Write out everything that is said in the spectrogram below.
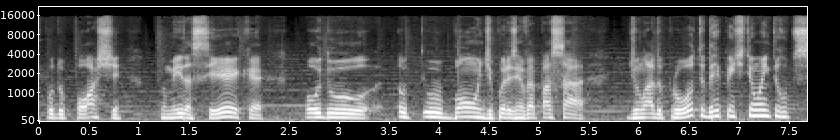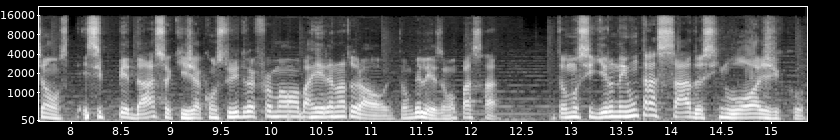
tipo do poste no meio da cerca, ou do o, o bonde, por exemplo, vai passar de um lado para o outro e de repente tem uma interrupção. Esse pedaço aqui já construído vai formar uma barreira natural. Então, beleza, vamos passar. Então não seguiram nenhum traçado assim lógico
